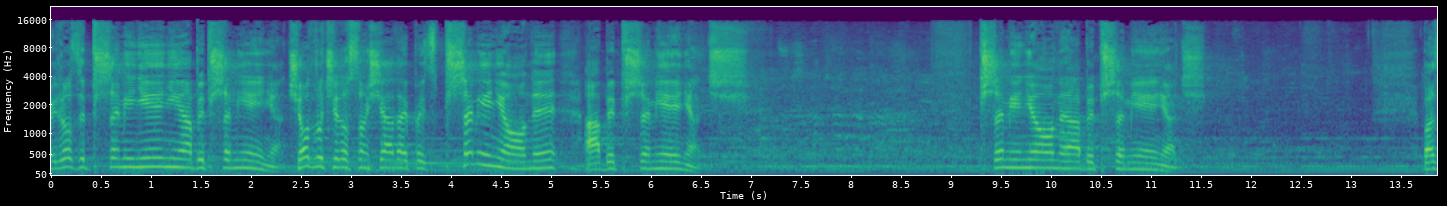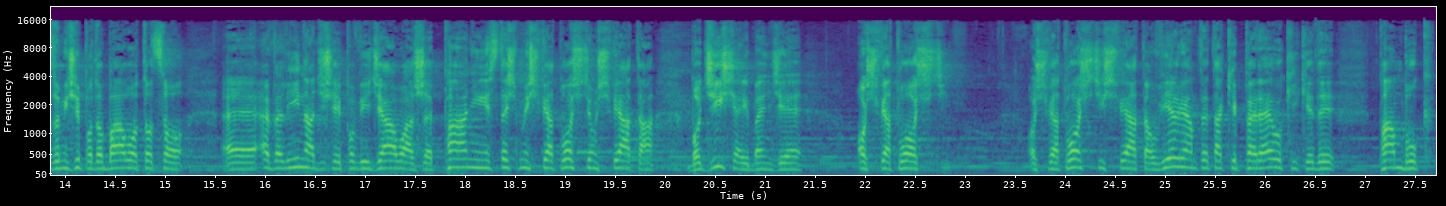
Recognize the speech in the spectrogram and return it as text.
Moi drodzy, przemienieni, aby przemieniać. Odwróć się do sąsiada i powiedz, przemieniony, aby przemieniać. Przemieniony, aby przemieniać. Bardzo mi się podobało to, co e, Ewelina dzisiaj powiedziała, że Panie, jesteśmy światłością świata, bo dzisiaj będzie o światłości. O światłości świata. Uwielbiam te takie perełki, kiedy Pan Bóg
